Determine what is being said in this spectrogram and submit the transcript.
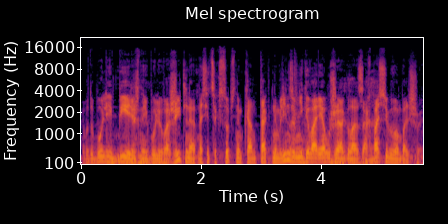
я буду более бережно и более уважительно относиться к собственным контактным линзам, не говоря уже о глазах. Спасибо вам большое.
